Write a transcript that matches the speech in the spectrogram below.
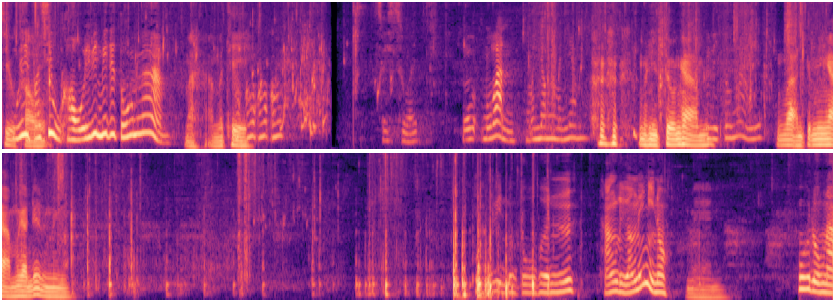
ซิวอุ้ยเขาปลาซิวเขาไอ้วินมีแต่ตัวงามมาเอามาเทๆเอาเอาเอาสวยๆเมื่อเมื่อวันมันยำมันยำมันนี่ตัวงามมีตัวงามนี่หวานก็มีงามเหมือนกันเด้วยหนึ่ง วินเบิ่งตัวเพิ่นหางเหลืองนี่นี่เนาะแมนโอ้ยลงน้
